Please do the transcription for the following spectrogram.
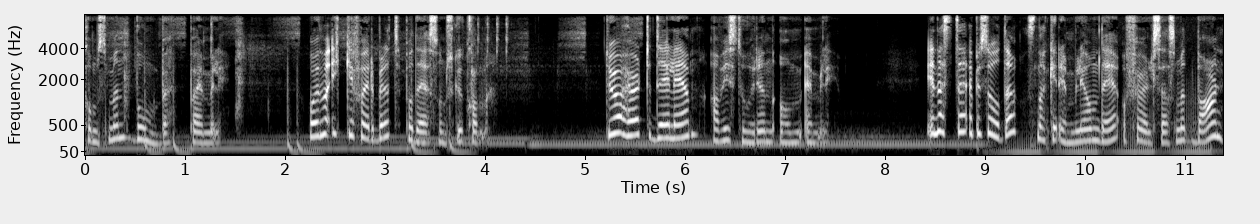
kom som en bombe på Emily og hun var ikke forberedt på det som skulle komme. Du har hørt del én av historien om Emily. I neste episode snakker Emily om det å føle seg som et barn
